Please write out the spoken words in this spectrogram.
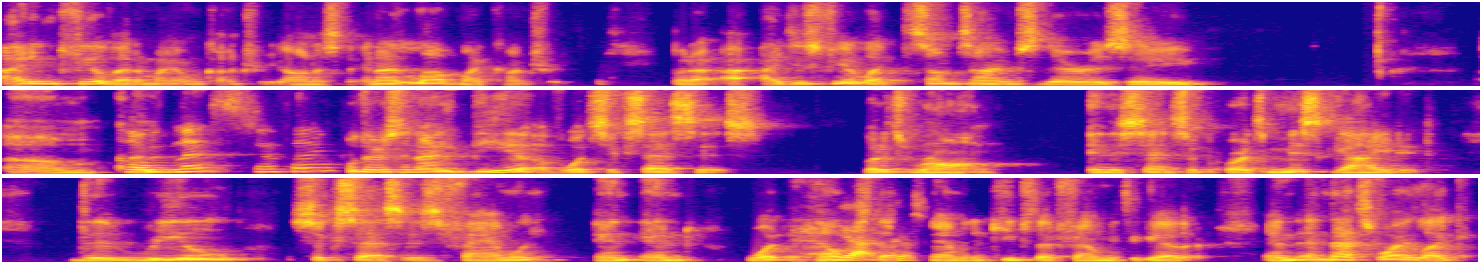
I didn't feel that in my own country, honestly. And I love my country, but I, I just feel like sometimes there is a, um, Coldness, you think? well, there's an idea of what success is, but it's wrong in the sense of, or it's misguided. The real success is family and, and what helps Yeah, that 'cause- family and keeps that family together. And, and that's why, like,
